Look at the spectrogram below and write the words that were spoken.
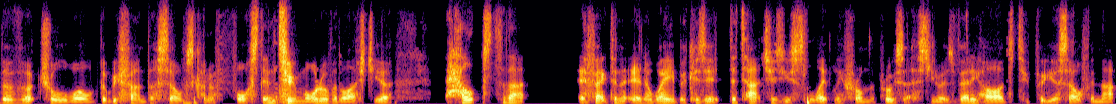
the virtual world that we found ourselves kind of forced into more over the last year helps to that effect in, in a way because it detaches you slightly from the process. You know, it's very hard to put yourself in that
